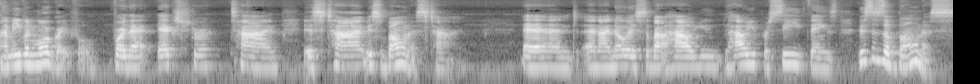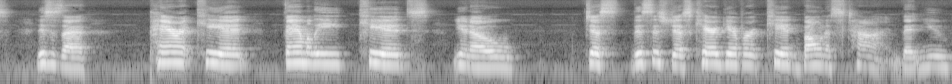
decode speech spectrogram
I'm even more grateful for that extra time. It's time, it's bonus time and and I know it's about how you how you perceive things. This is a bonus. This is a parent kid family kids, you know, just this is just caregiver kid bonus time that you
